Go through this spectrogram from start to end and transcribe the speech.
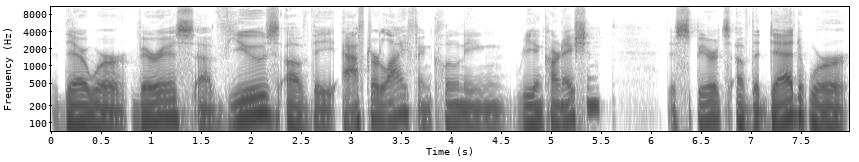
There were various uh, views of the afterlife, including reincarnation. The spirits of the dead were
